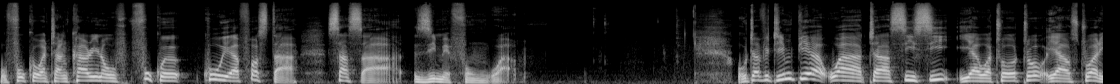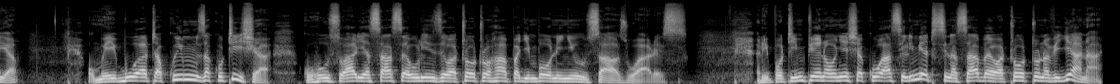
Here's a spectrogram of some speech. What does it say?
Ufukwe wa Tankari na ufukwe kuu ya Foster sasa zimefungwa. Utafiti mpya wa taasisi ya watoto ya Australia umeibua takwimu za kutisha kuhusu hali ya sasa ya ulinzi wa watoto hapa jimboni New South Wales. Ripoti mpya inaonyesha kuwa asilimia 97 ya watoto na vijana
